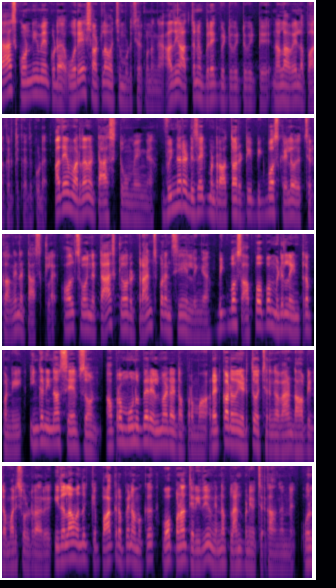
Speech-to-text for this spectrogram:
டாஸ்க் ஒன்றையுமே கூட ஒரே ஷாட்லாம் வச்சு முடிச்சிருக்கணும். முடிச்சிருக்கணுங்க அதையும் அத்தனை பிரேக் விட்டு விட்டு விட்டு நல்லாவே இல்லை பார்க்கறதுக்கு அது கூட. அதே மாதிரி தான் டாஸ்க் டூமேங்க வின்னரை டிசைட் பண்ற அத்தாரிட்டி பிக் பாஸ் கையில வச்சிருக்காங்க இந்த டாஸ்க்ல ஆல்சோ இந்த டாஸ்க்ல ஒரு டிரான்ஸ்பரன்சியே இல்லைங்க. பிக் பாஸ் அப்பப்போ மிடில் இன்டரப்ட் பண்ணி இங்க நீனா சேஃப் ஜோன் அப்புறம் மூணு பேர் ஹெல்மெட் ஆயிட்ட அப்புறமா ரெட் கார்டு எடுத்து வச்சிருங்க வேண்டாம் அப்படின்ற மாதிரி சொல்றாரு. இதெல்லாம் வந்து பார்க்குறப்ப நமக்கு ஓப்பனா தெரியுது இவங்க என்ன பிளான் பண்ணி வச்சிருக்காங்கன்னு. ஒரு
